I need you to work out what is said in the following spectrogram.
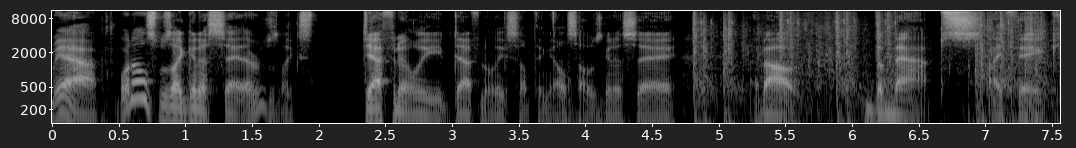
Yeah, what else was I going to say? There was, like, definitely, definitely something else I was going to say about the maps, I think.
